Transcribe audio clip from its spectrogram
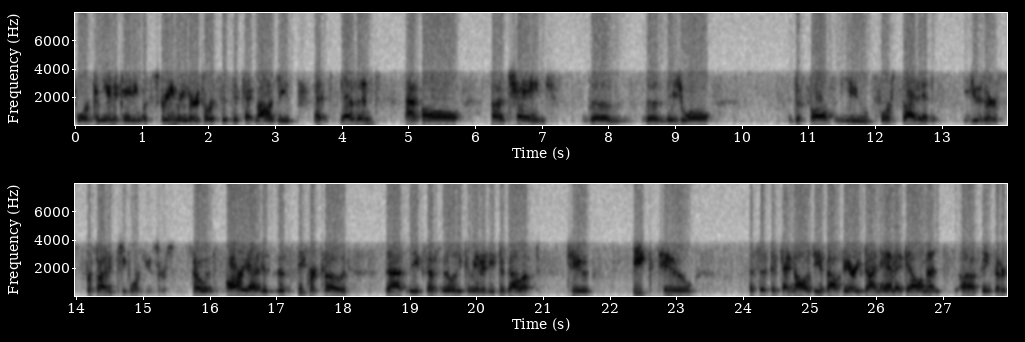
for communicating with screen readers or assistive technologies that doesn't at all uh, change the, the visual default view for sighted users, for sighted keyboard users. So it's, ARIA is this secret code that the accessibility community developed to speak to assistive technology about very dynamic elements, uh, things that are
